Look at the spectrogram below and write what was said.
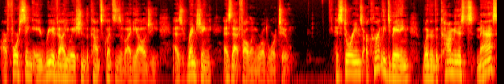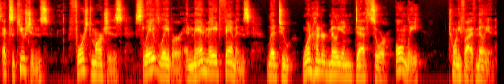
are forcing a reevaluation of the consequences of ideology as wrenching as that following World War II. Historians are currently debating whether the communists' mass executions, forced marches, slave labor, and man made famines led to 100 million deaths or only 25 million.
